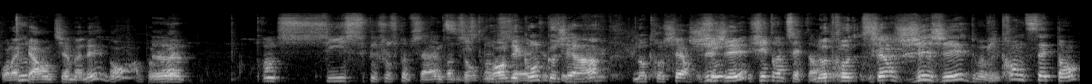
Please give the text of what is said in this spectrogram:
pour la 40e année, non à peu près 36, quelque chose comme ça. 36, vous vous rendez compte que Gérard, notre cher GG, j'ai 37 ans. Notre cher GG, depuis 37 ans,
